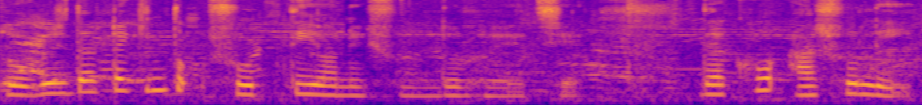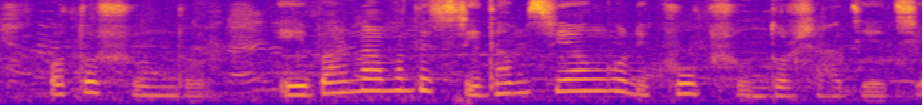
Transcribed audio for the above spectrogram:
প্রবেশদ্বারটা কিন্তু সত্যি অনেক সুন্দর হয়েছে। দেখো আসলেই কত সুন্দর। এবার না আমাদের শ্রীধাম শ্রী অঙ্গনে খুব সুন্দর সাজিয়েছে।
